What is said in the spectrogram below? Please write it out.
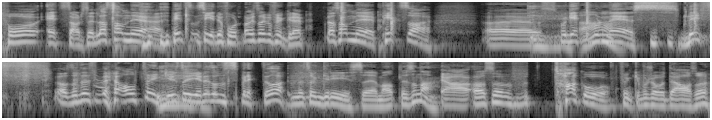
på ettstavelse. Lasagne! Pizza, sier du fort nok, så funker det. Lasagne, pizza, uh, spagetti Ah. bolognese, biff. Altså, det, alt funker hvis du gir det sånn sprette da. Med sånn grisemat, liksom, da. Ja, altså Taco funker for så vidt, det også.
